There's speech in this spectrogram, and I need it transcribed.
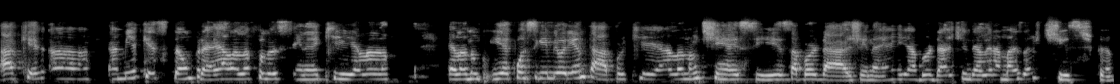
a, que, a, a minha questão para ela, ela falou assim, né, que ela, ela não ia conseguir me orientar, porque ela não tinha esse, essa abordagem, né, e a abordagem dela era mais artística.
